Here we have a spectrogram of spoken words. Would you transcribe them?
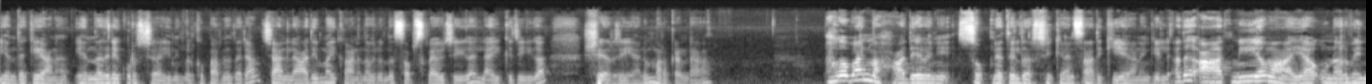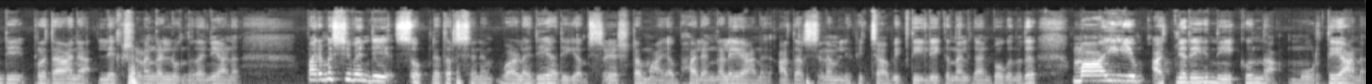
എന്തൊക്കെയാണ് എന്നതിനെ കുറിച്ചായി നിങ്ങൾക്ക് പറഞ്ഞു തരാം. ചാനൽ ആദ്യമായി കാണുന്നവരൊന്ന് സബ്സ്ക്രൈബ് ചെയ്യുക ലൈക്ക് ചെയ്യുക ഷെയർ ചെയ്യാനും മറക്കണ്ട. ഭഗവാൻ മഹാദേവനെ സ്വപ്നത്തിൽ ദർശിക്കാൻ സാധിക്കുകയാണെങ്കിൽ അത് ആത്മീയമായ ഉണർവിന്റെ പ്രധാന ലക്ഷണങ്ങളിൽ ഒന്ന് തന്നെയാണ്. പരമശിവന്റെ സ്വപ്ന ദർശനം വളരെയധികം ശ്രേഷ്ഠമായ ഫലങ്ങളെയാണ് ആ ദർശനം ലഭിച്ച വ്യക്തിയിലേക്ക് നൽകാൻ പോകുന്നത്. മായയും അജ്ഞതയും നീക്കുന്ന മൂർത്തിയാണ്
